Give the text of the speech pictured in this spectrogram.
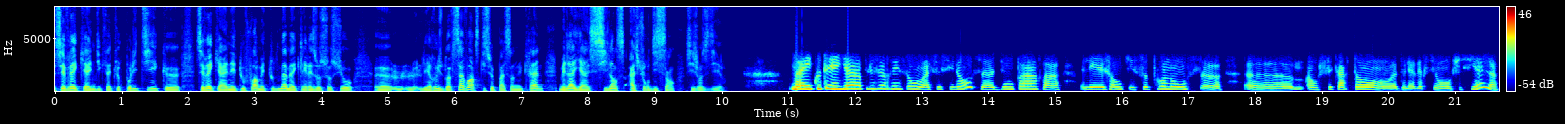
c'est vrai qu'il y a une dictature politique, c'est vrai qu'il y a un étouffoir, mais tout de même avec les réseaux sociaux, les Russes doivent savoir ce qui se passe en Ukraine, mais là il y a un silence assourdissant, si j'ose dire. Bah, écoutez, il y a plusieurs raisons à ce silence. Euh, d'une part, euh, les gens qui se prononcent euh, en s'écartant de la version officielle,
